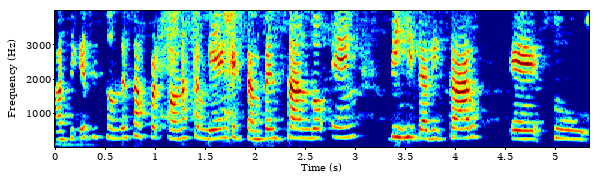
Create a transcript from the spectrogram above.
Así que si son de esas personas también que están pensando en digitalizar eh, su,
